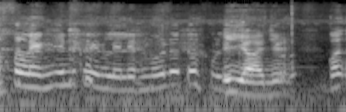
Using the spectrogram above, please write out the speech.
apel yang ini tuh yang lilin mulu tuh kulit. iya anjir. kok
